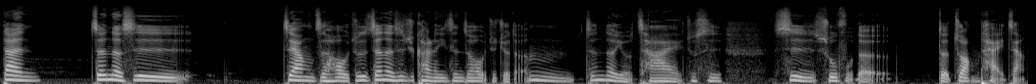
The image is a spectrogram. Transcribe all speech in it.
但真的是这样之后，就是真的是去看了医生之后，我就觉得嗯，真的有差哎，就是是舒服的的状态这样。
